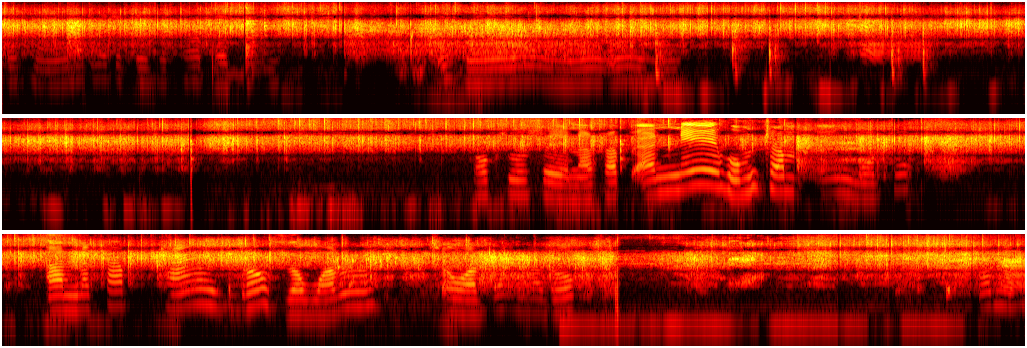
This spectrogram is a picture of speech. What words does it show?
โอ้โหน่าจะเป็นสภาพแบบนี้ โอ้โหโอ้โหล็อกโซเซนะครับ อันนี้ผมทำเองหมดทุกอันนะครับ ทั้งรกสวรรค์สวรรค์และนรกก็มีแผ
